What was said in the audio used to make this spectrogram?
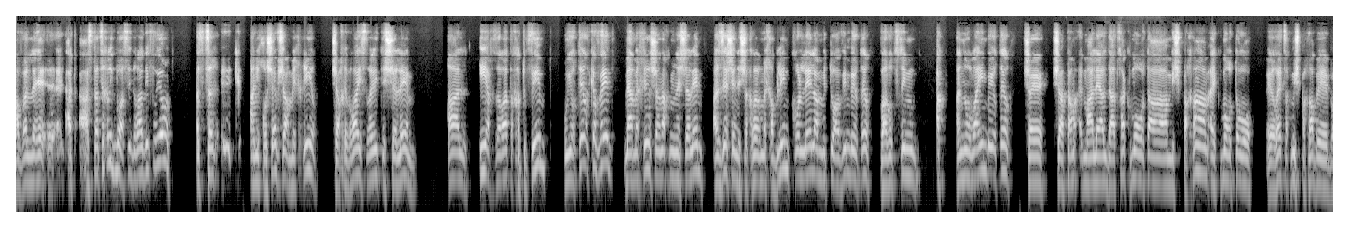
אבל אה, אז אתה צריך לקבוע סדרי עדיפויות. אז צריך, אני חושב שהמחיר שהחברה הישראלית תשלם על אי החזרת החטופים הוא יותר כבד מהמחיר שאנחנו נשלם על זה שנשחרר מחבלים, כולל המתועבים ביותר והרוצחים הנוראים ביותר ש, שאתה מעלה על דעתך כמו אותה משפחה, אה, כמו אותו אה, רצח משפחה ב, ב,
